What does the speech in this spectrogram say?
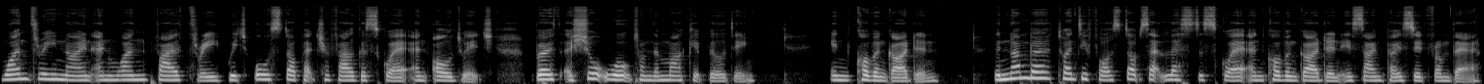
139 and 153, which all stop at Trafalgar Square and Aldwych, both a short walk from the market building in Covent Garden. The number 24 stops at Leicester Square and Covent Garden is signposted from there.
